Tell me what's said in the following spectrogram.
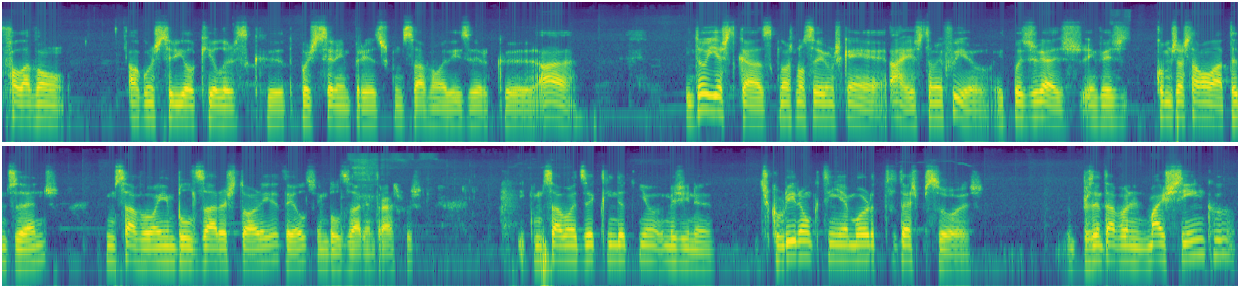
falavam alguns serial killers que depois de serem presos começavam a dizer que, ah, então e este caso que nós não sabemos quem é? Ah, este também fui eu. E depois os gajos, em vez de, como já estavam lá tantos anos, começavam a embelezar a história deles, embelezar entre aspas, e começavam a dizer que ainda tinham, imagina, descobriram que tinha morto 10 pessoas, apresentavam-lhe mais 5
